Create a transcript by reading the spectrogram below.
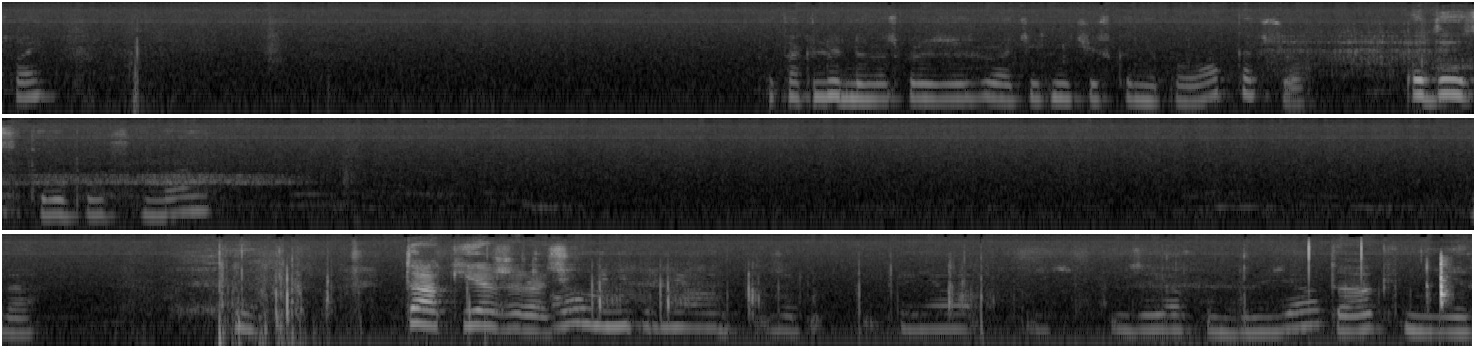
Стой. Так, люди, у нас произошла техническая неполадка, все. Подивись, коли поснимаю. Да. Так, я жрать. О, мені прийняли, заявку в друзья. Так, ні.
